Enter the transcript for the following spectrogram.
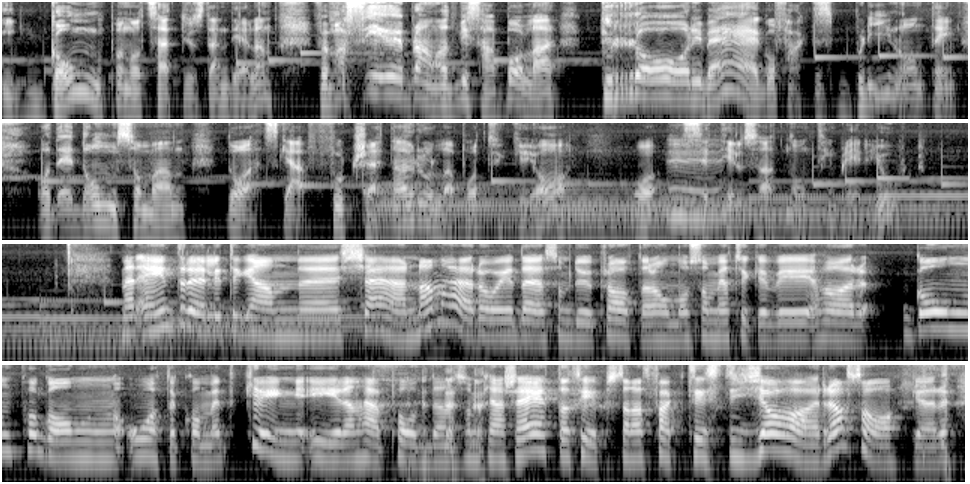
igång på något sätt just den delen. För man ser ju ibland att vissa bollar drar iväg och faktiskt blir någonting. Och det är de som man då ska fortsätta rulla på tycker jag och mm. se till så att någonting blir gjort. Men är inte det lite grann eh, kärnan här då i det som du pratar om och som jag tycker vi har gång på gång återkommit kring i den här podden som kanske är ett av tipsen att faktiskt göra saker.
